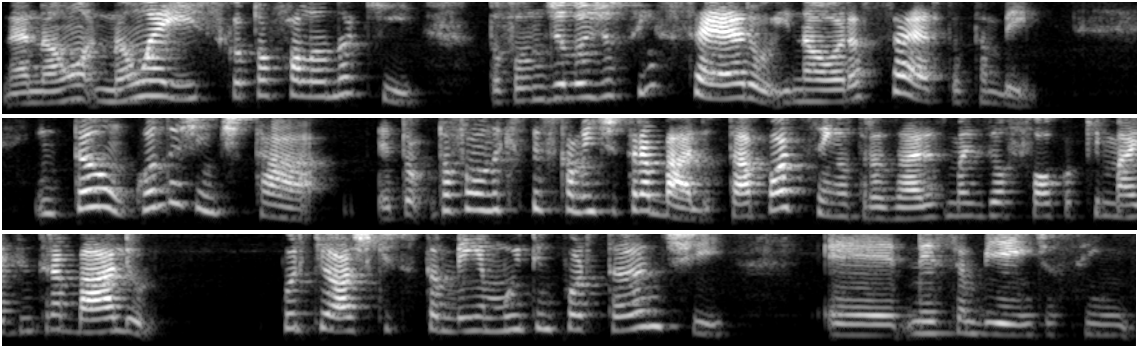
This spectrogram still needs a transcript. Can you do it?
né? Não, não é isso que eu tô falando aqui. Tô falando de elogio sincero e na hora certa também. Então, quando a gente tá. Tô, tô falando aqui especificamente de trabalho, tá? Pode ser em outras áreas, mas eu foco aqui mais em trabalho porque eu acho que isso também é muito importante é, nesse ambiente assim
